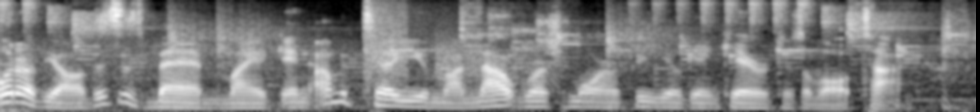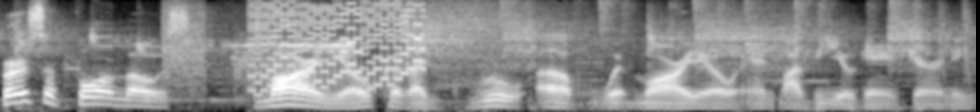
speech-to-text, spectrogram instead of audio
What up, y'all? This is Bad Mike, and I'm gonna tell you my Mount Rushmore video game characters of all time. First and foremost, Mario, because I grew up with Mario and my video game journey.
